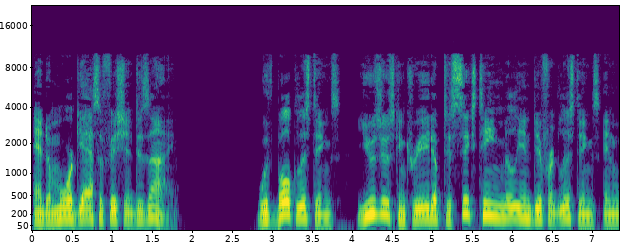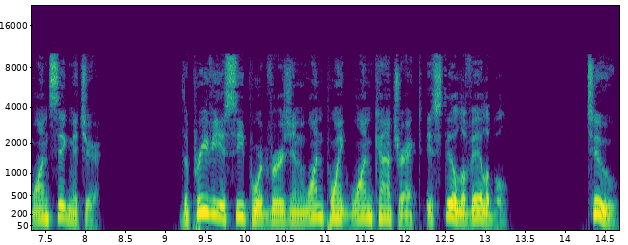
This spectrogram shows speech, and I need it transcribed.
and a more gas efficient design. With bulk listings, users can create up to 16 million different listings in one signature. The previous Seaport version 1.1 contract is still available. 2.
